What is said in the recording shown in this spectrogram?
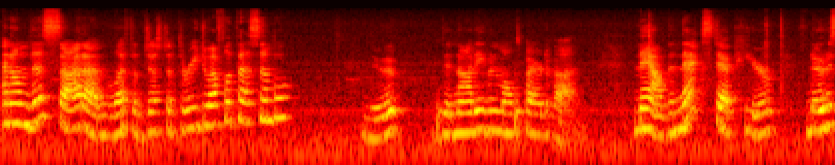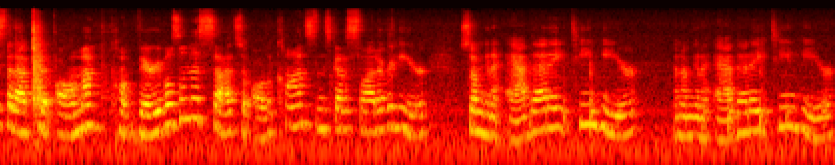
And on this side, I'm left with just a 3. Do I flip that symbol? Nope. Did not even multiply or divide. Now, the next step here, notice that I put all my variables on this side, so all the constants got to slide over here. So I'm going to add that 18 here, and I'm going to add that 18 here,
